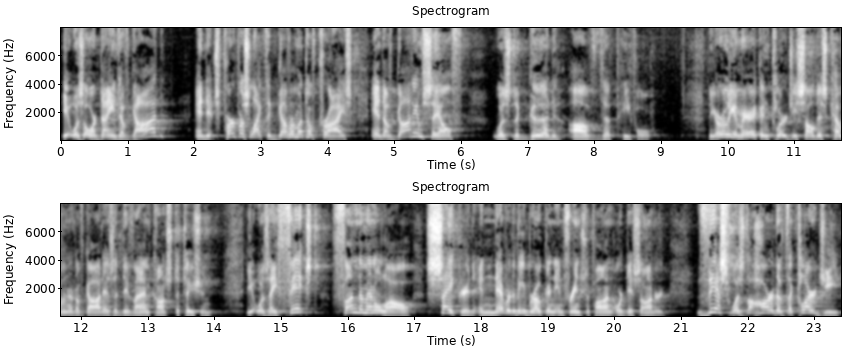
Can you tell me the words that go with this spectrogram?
It was ordained of God, and its purpose, like the government of Christ and of God Himself, was the good of the people. The early American clergy saw this covenant of God as a divine constitution. It was a fixed, fundamental law, sacred and never to be broken, infringed upon, or dishonored. This was the heart of the clergy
